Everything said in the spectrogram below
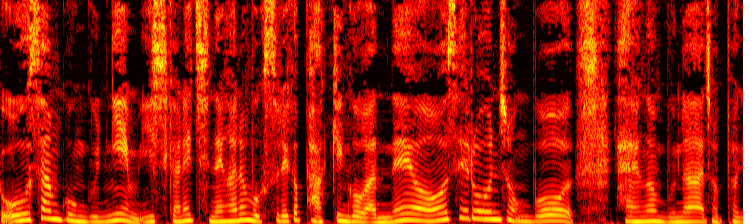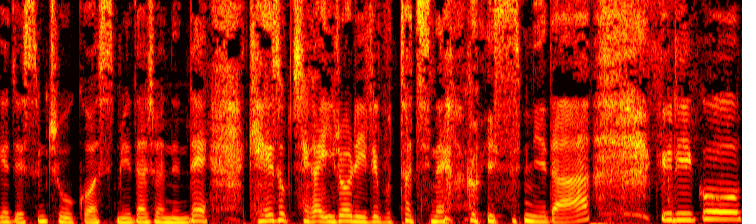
5309님 그이 시간에 진행하는 목소리가 바뀐 것 같네요. 새로운 정보 다양한 문화 접하게 됐으면 좋을 것 같습니다 하셨는데 계속 제가 1월 1일부터 진행하고 있습니다. 그리고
